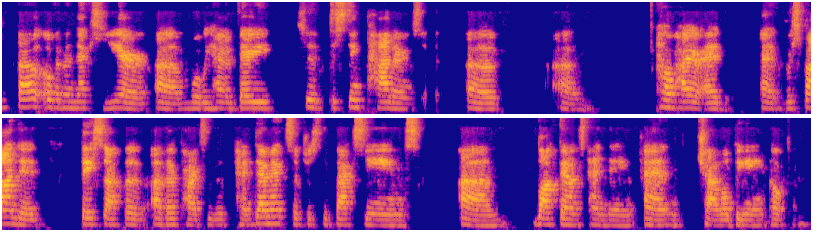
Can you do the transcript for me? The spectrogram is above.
about over the next year um, where we had very sort of distinct patterns of um, how higher ed, ed, responded based off of other parts of the pandemic, such as the vaccines, um, lockdowns ending, and travel being open.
